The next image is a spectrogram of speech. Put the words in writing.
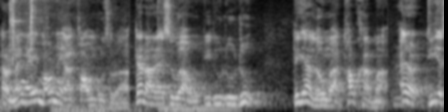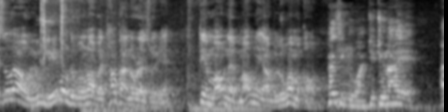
အဲ့တော့နိုင်ငံရေးမောင်းနှင်အားကောင်းမှုဆိုတာတက်လာတဲ့အစိုးရကိုပြည်သူလူထုတရက်လုံးကထောက်ခံမှအဲ့တော့ဒီအစိုးရကိုလူလေးပုံတစ်ပုံလောက်ပဲထောက်ခံတော့ရဆိုရင်တင်မောင်းတယ်မောင်းနှင်အားဘယ်လို့မှမကောင်းဖက်စီတူကကျူကျူလာရဲ့အ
